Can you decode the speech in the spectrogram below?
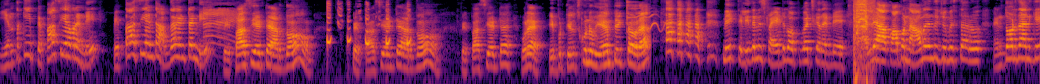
ఇంతకీ పిపాసి ఎవరండి? పిపాసి అంటే అర్థం ఏంటండి? పిపాసి అంటే అర్థం. పిపాసి అంటే అర్థం. పిపాసి అంటే ఒరే ఇప్పుడు తెలుసుకున్నవి ఏం పీక్తావురా? మీకు తెలియదని స్ట్రైట్గా ఒప్పుకోవచ్చు కదండి. మళ్ళీ ఆ కోపం నా మీద ఎందుకు చూపిస్తారు? ఎంతో దానికి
